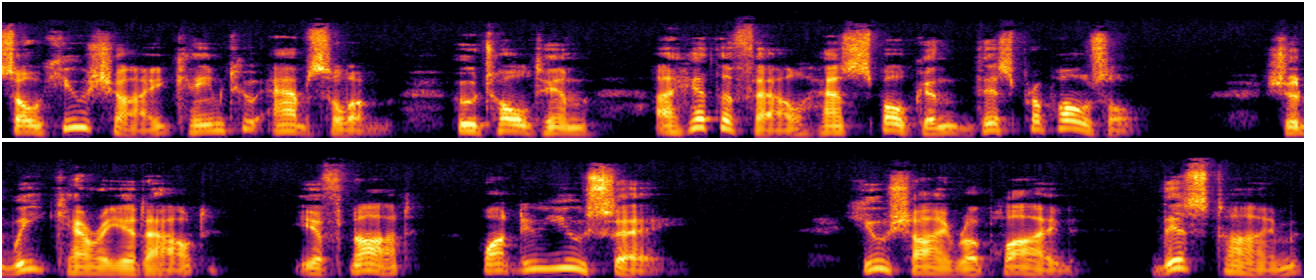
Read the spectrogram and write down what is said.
So Hushai came to Absalom, who told him, Ahithophel has spoken this proposal. Should we carry it out? If not, what do you say? Hushai replied, This time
